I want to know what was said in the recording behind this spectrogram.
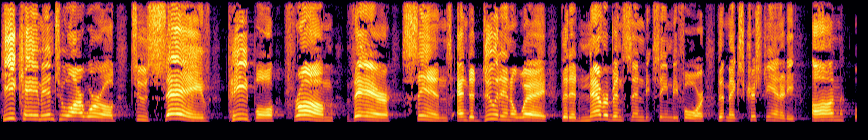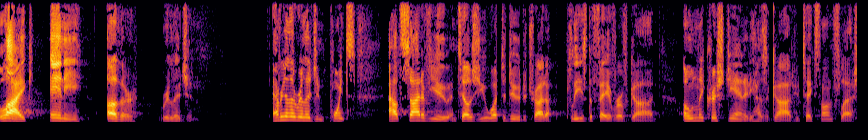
He came into our world to save people from their sins and to do it in a way that had never been seen before that makes Christianity unlike any other religion. Every other religion points outside of you and tells you what to do to try to please the favor of God. Only Christianity has a God who takes on flesh,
